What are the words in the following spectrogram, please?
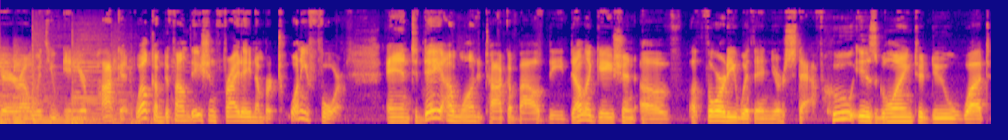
with you in your pocket. Welcome to Foundation Friday number 24. And today I want to talk about the delegation of authority within your staff. Who is going to do what,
